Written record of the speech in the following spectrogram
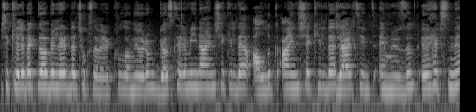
işte kelebek dövmeleri de çok severek kullanıyorum. Göz kalemi yine aynı şekilde, allık aynı şekilde, jel tint Emuse'ün e, hepsini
